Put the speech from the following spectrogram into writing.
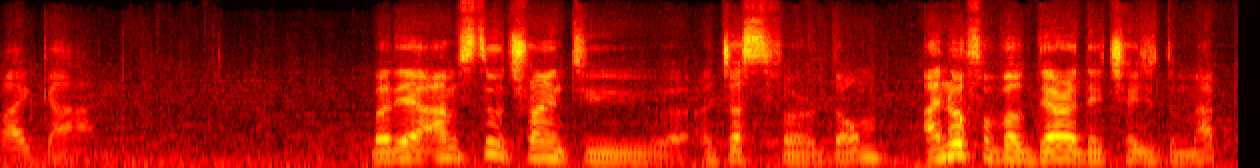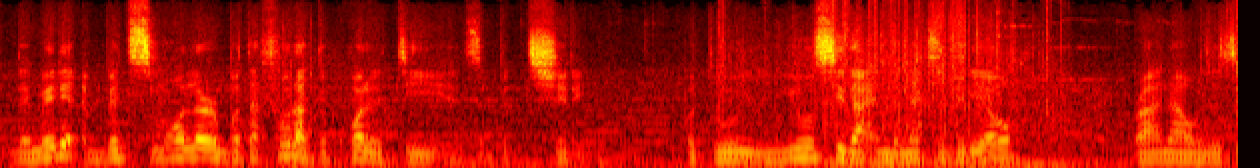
My god. But yeah, I'm still trying to uh, adjust for Dome. I know for Valdera they changed the map. They made it a bit smaller, but I feel like the quality is a bit shitty. But we'll, you'll see that in the next video. Right now, we're just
